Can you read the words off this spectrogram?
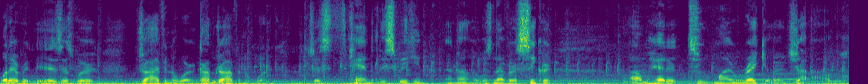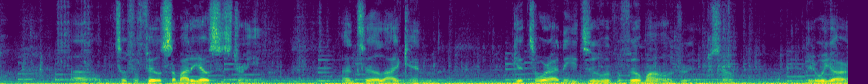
whatever it is as we're driving to work. I'm driving to work. just candidly speaking. You know, it was never a secret. I'm headed to my regular job um, to fulfill somebody else's dream until I can get to where I need to and fulfill my own dream. So here we are,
